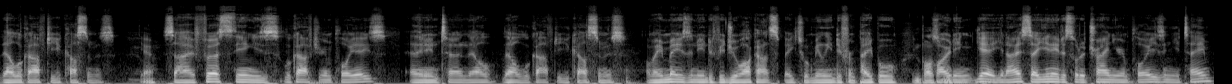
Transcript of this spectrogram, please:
they'll look after your customers. Yeah. So first thing is look after your employees, and then in turn they'll they'll look after your customers. I mean, me as an individual, I can't speak to a million different people. Impossible. Quoting, yeah, you know. So you need to sort of train your employees and your team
